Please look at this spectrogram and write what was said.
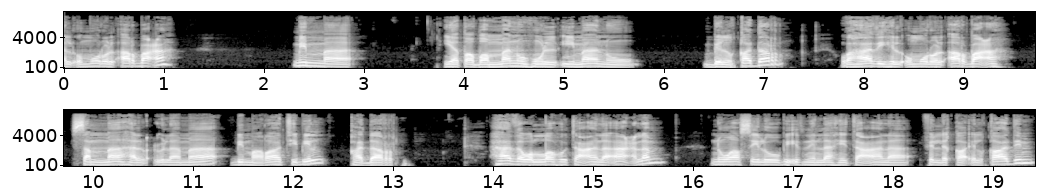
الأمور الأربعة مما يتضمنه الإيمان بالقدر، وهذه الأمور الأربعة سماها العلماء بمراتب القدر. هذا والله تعالى أعلم. نواصل بإذن الله تعالى في اللقاء القادم،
